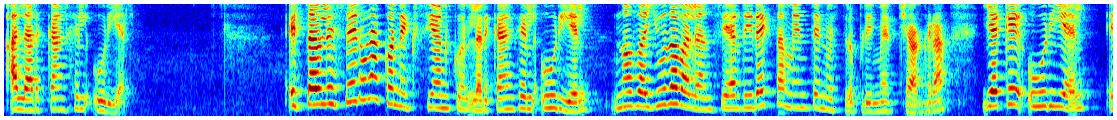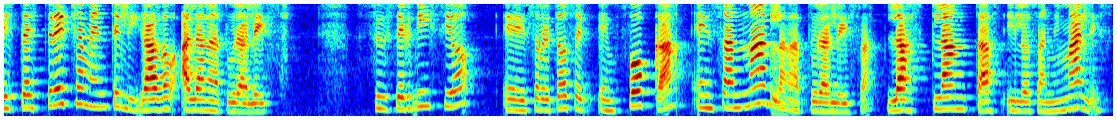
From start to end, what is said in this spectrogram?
al arcángel Uriel. Establecer una conexión con el arcángel Uriel nos ayuda a balancear directamente nuestro primer chakra, ya que Uriel está estrechamente ligado a la naturaleza. Su servicio eh, sobre todo se enfoca en sanar la naturaleza, las plantas y los animales,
